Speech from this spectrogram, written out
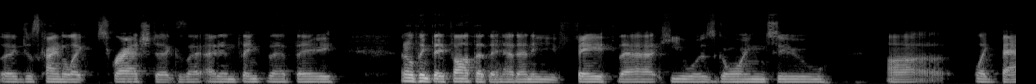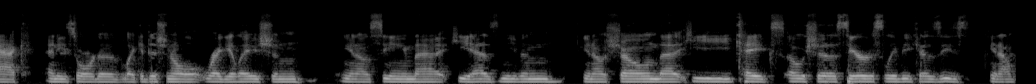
They just kind of like scratched it because I, I didn't think that they. I don't think they thought that they had any faith that he was going to uh, like back any sort of like additional regulation you know seeing that he hasn't even you know shown that he takes osha seriously because he's you know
